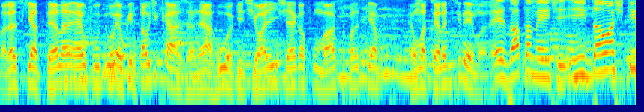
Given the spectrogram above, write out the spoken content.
Parece que a tela é o, é o quintal de casa, né? A rua que a gente olha e enxerga a fumaça, parece que é, é uma tela de cinema, né? Exatamente. E então acho que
